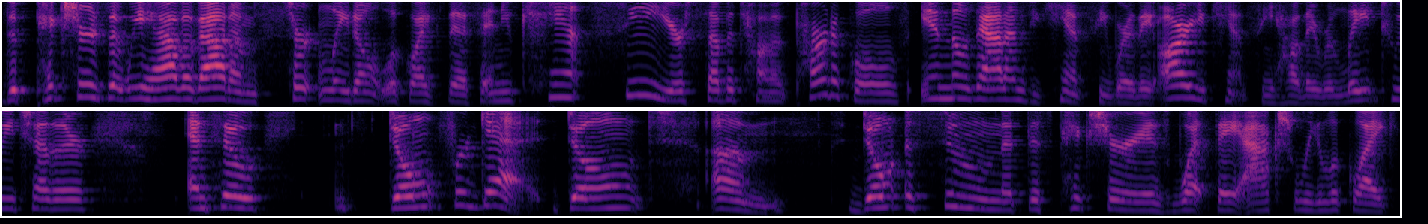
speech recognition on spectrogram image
the pictures that we have of atoms certainly don't look like this. And you can't see your subatomic particles in those atoms. You can't see where they are. You can't see how they relate to each other. And so don't forget, don't, um, don't assume that this picture is what they actually look like.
